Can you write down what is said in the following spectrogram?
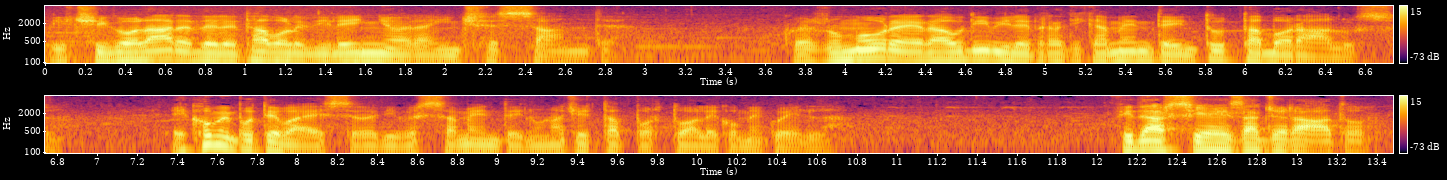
Il cigolare delle tavole di legno era incessante. Quel rumore era udibile praticamente in tutta Boralus. E come poteva essere diversamente in una città portuale come quella? Fidarsi è esagerato.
